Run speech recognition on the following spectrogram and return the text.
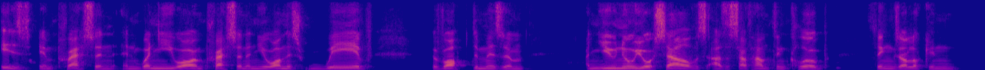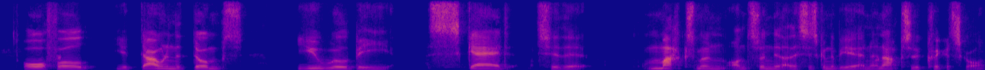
is impressing. And when you are impressing and you're on this wave of optimism, and you know yourselves as a Southampton club, things are looking awful. You're down in the dumps. You will be scared to the maximum on Sunday that this is going to be an, an absolute cricket score.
